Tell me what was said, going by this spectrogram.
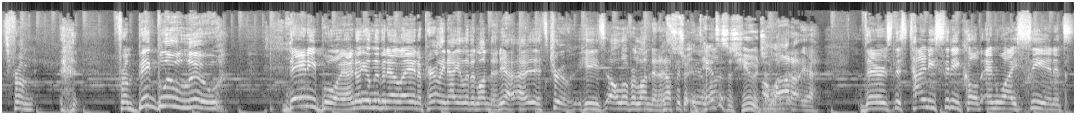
It's from from Big Blue Lou. Danny boy, I know you live in LA and apparently now you live in London. Yeah, uh, it's true. He's all over London. That's Enough true. Kansas lot- is huge A lot London. of yeah. There's this tiny city called NYC, and it's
